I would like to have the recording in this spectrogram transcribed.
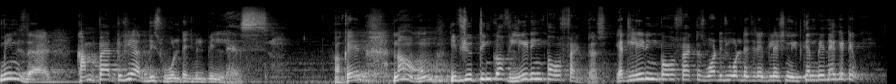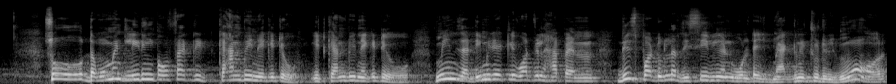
Means that compared to here this voltage will be less. Okay? Now if you think of leading power factors at leading power factors what is voltage regulation? It can be negative so the moment leading power factor it can be negative, it can be negative means that immediately what will happen, this particular receiving end voltage magnitude will be more,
